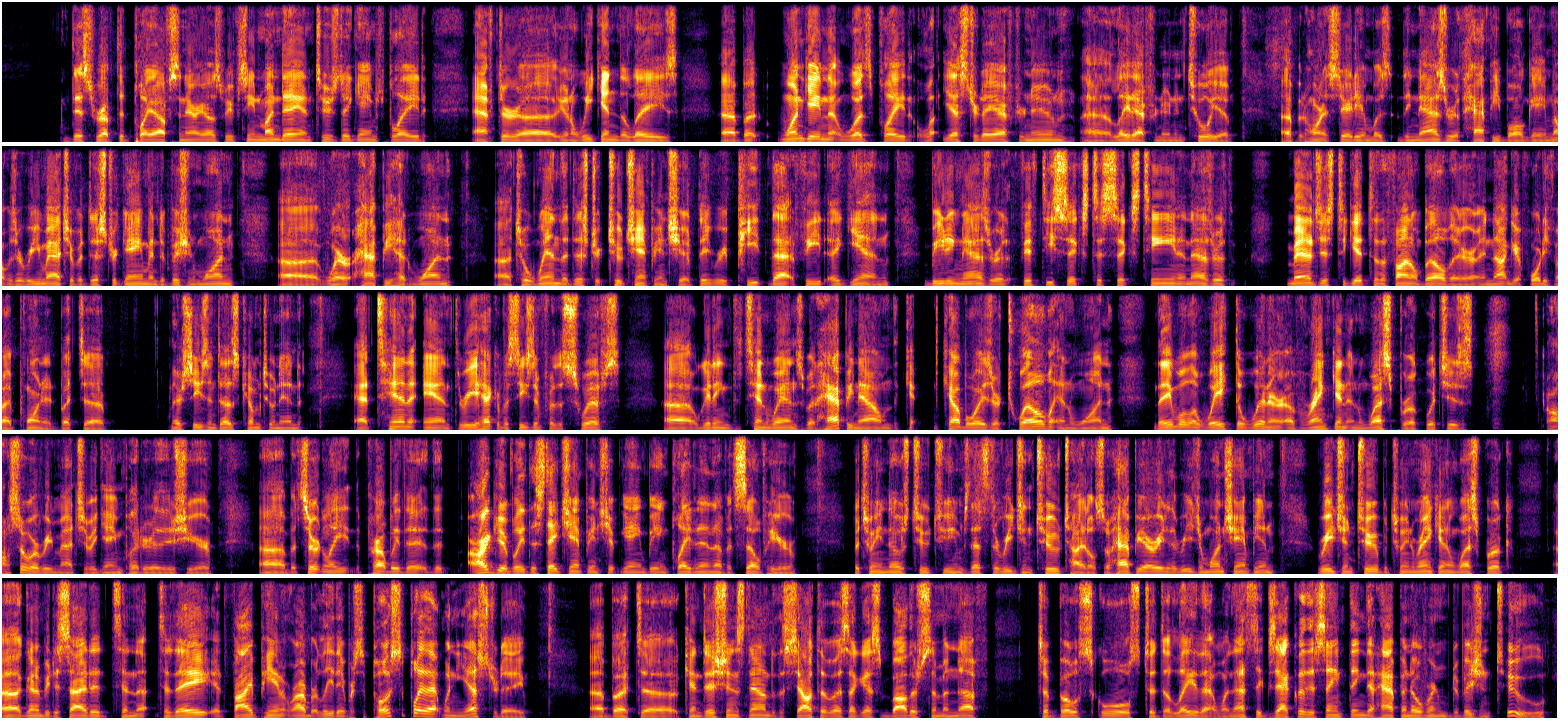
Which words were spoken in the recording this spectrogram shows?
disrupted playoff scenarios. We've seen Monday and Tuesday games played after uh, you know weekend delays. Uh, but one game that was played yesterday afternoon, uh, late afternoon in Tulia, up at Hornet Stadium, was the Nazareth Happy Ball game. That was a rematch of a district game in Division One, uh, where Happy had won uh, to win the District Two championship. They repeat that feat again, beating Nazareth 56 to 16, and Nazareth manages to get to the final bell there and not get 45 pointed. But uh, their season does come to an end at 10 and 3. Heck of a season for the Swifts, uh, getting to 10 wins. But happy now, the Cowboys are 12 and 1. They will await the winner of Rankin and Westbrook, which is also a rematch of a game played earlier this year. Uh, but certainly, probably the, the arguably the state championship game being played in and of itself here between those two teams. That's the Region Two title. So happy already to the Region One champion. Region Two between Rankin and Westbrook uh, going to be decided to, today at 5 p.m. at Robert Lee. They were supposed to play that one yesterday, uh, but uh, conditions down to the south of us, I guess, bothersome enough to both schools to delay that one. That's exactly the same thing that happened over in Division Two,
